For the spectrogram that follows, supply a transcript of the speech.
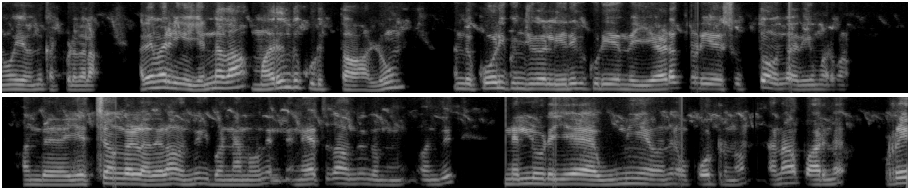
நோயை வந்து கட்டுப்படுத்தலாம் அதே மாதிரி நீங்கள் என்னதான் மருந்து கொடுத்தாலும் அந்த கோழி குஞ்சுகள் இருக்கக்கூடிய அந்த இடத்துடைய சுத்தம் வந்து அதிகமாக இருக்கணும். அந்த எச்சங்கள் அதெல்லாம் வந்து இப்போ நம்ம வந்து நேற்று தான் வந்து இந்த வந்து நெல்லுடைய உமியை வந்து நம்ம போட்டிருந்தோம். ஆனால் பாருங்க ஒரே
